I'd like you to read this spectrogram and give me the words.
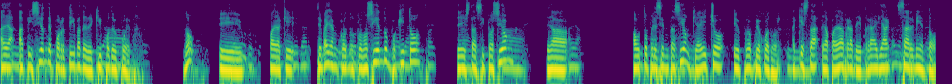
a la afición deportiva del equipo del pueblo. ¿No? Eh, para que se vayan cono- conociendo un poquito de esta situación, la autopresentación que ha hecho el propio jugador. Aquí está la palabra de Brian Sarmiento.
